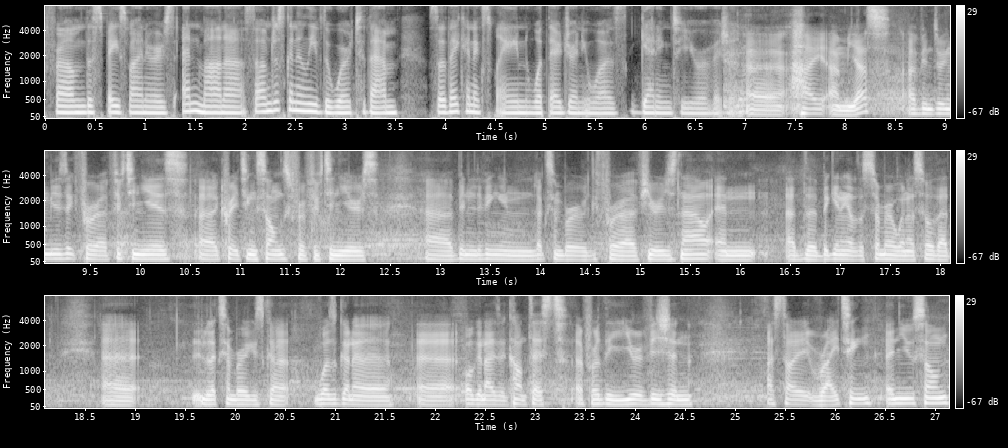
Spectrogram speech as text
from the Space Miners and Mana. So I'm just going to leave the word to them so they can explain what their journey was getting to Eurovision. Uh, hi, I'm Yace. I've been doing music for uh, 15 years, uh, creating songs for 15 years. Uh, I've been living in Luxembourg for a few years now, and at the beginning of the summer, when I saw that Luxembourg gonna, was going to uh, organize a contest uh, for the Eurovision. I started writing a new song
